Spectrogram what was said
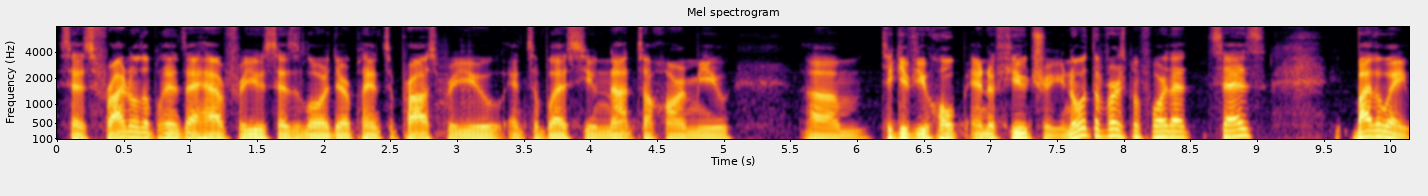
says, For I know the plans I have for you, says the Lord. They are plans to prosper you and to bless you, not to harm you, um, to give you hope and a future. You know what the verse before that says? By the way,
